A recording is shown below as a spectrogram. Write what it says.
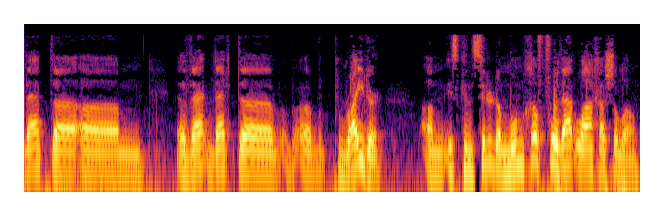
that uh, um, that that uh, uh, writer um, is considered a mumcha for that lachash alone.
